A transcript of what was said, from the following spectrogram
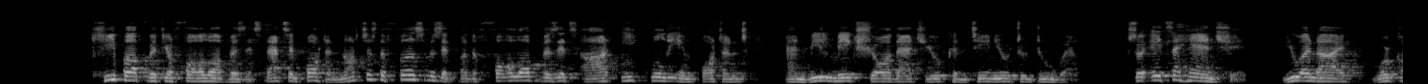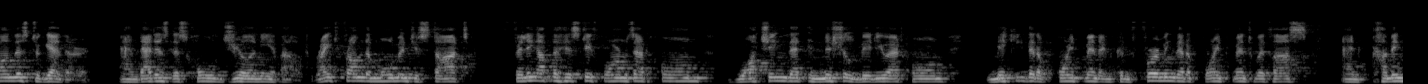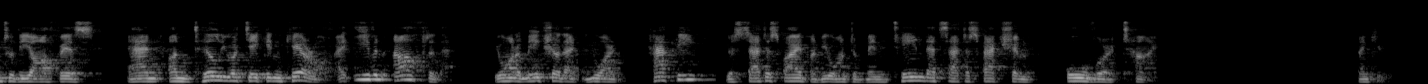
Keep up with your follow-up visits. That's important. Not just the first visit, but the follow-up visits are equally important and we'll make sure that you continue to do well. So it's a handshake. You and I work on this together. And that is this whole journey about right from the moment you start filling up the history forms at home, watching that initial video at home, making that appointment and confirming that appointment with us and coming to the office and until you are taken care of. And even after that, we want to make sure that you are happy, you're satisfied, but we want to maintain that satisfaction over time. Thank you.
